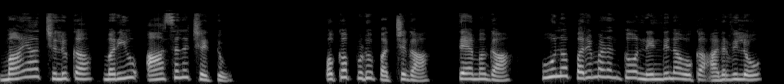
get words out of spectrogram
మాయా చిలుక మరియు ఆశల చెట్టు. ఒకప్పుడు పచ్చగా తేమగా పూల పరిమళంతో నిండిన ఒక అడవిలో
